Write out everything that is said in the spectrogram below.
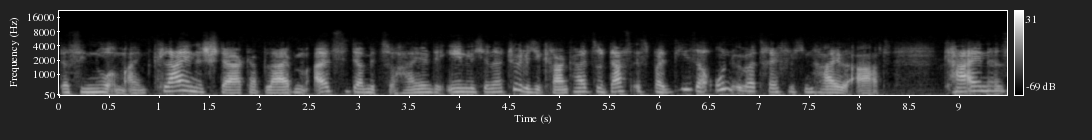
dass sie nur um ein kleines stärker bleiben als die damit zu heilende ähnliche natürliche Krankheit, so dass es bei dieser unübertrefflichen Heilart keines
